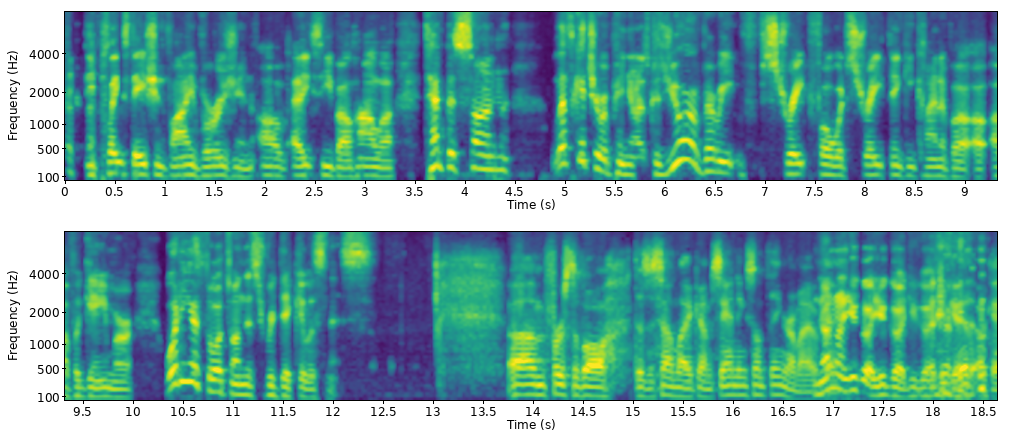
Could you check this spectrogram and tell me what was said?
the PlayStation 5 version of AC Valhalla. Tempest Sun let's get your opinion on this because you're a very straightforward, straight thinking kind of a, of a gamer. What are your thoughts on this ridiculousness? Um, first of all, does it sound like I'm sanding something, or am I? Okay? No, no, you're good. You're good. You're good. You're good. Okay.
